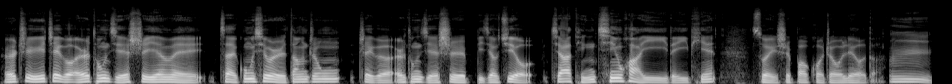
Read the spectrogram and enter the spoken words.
而至于这个儿童节，是因为在公休日当中，这个儿童节。也是比较具有家庭亲化意义的一天，所以是包括周六的。嗯，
